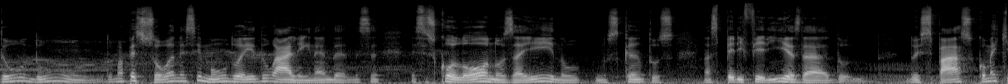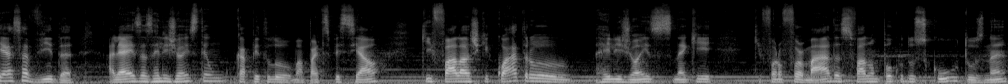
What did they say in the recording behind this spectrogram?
do, do, de uma pessoa nesse mundo aí do Alien, né? Desse, colonos aí no, nos cantos, nas periferias da, do, do espaço, como é que é essa vida. Aliás, as religiões têm um capítulo, uma parte especial, que fala, acho que quatro religiões, né, que, que foram formadas, fala um pouco dos cultos, né,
